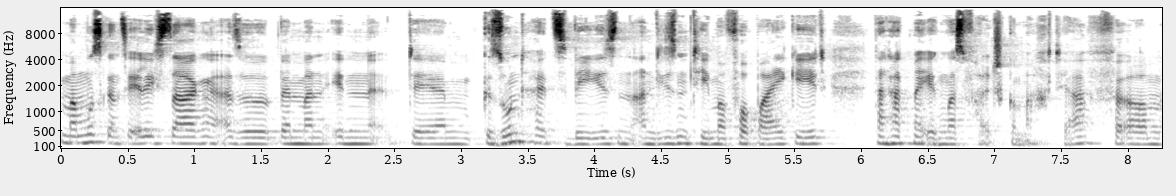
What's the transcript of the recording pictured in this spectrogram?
man muss ganz ehrlich sagen, also wenn man in dem Gesundheitswesen an diesem Thema vorbeigeht, dann hat man irgendwas falsch gemacht, ja, ähm,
